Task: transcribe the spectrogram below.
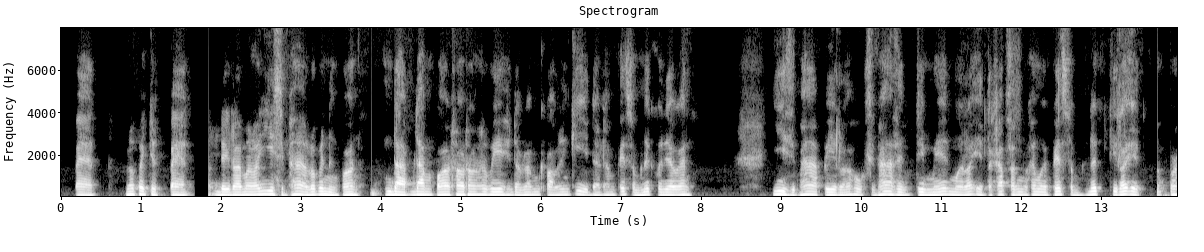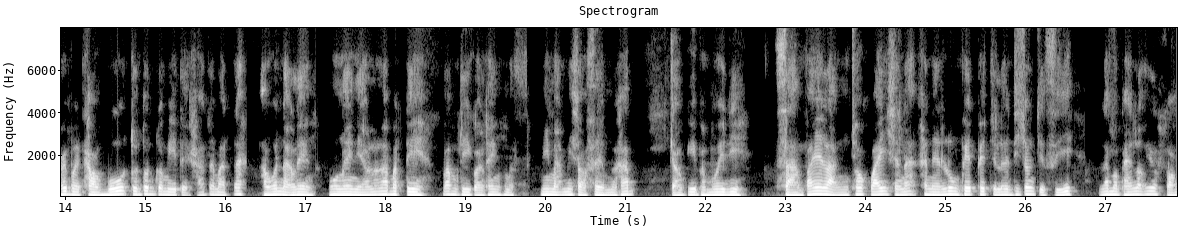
124.8 ลดไปจุด8เด็กดอยมา 125 ลดไป 1 ปอนด์ดาบดำปตททองทวี ดาบดำกระเป๋าลิงกี้ ดาบดำเพชรสมนึกคนเดียวกัน 25 ปี 165เซนติเมตรมวยร้อยเอ็ดนะครับสำหรับมวยเพชรสมนึกที่ร้อยเอ็ดประเภทมวยเข่าบู๊ต้นๆก็มีเตะขาตะมัดนะ เอากันหนักแรงวงในเหนียวแล้วรับมาตี บ้ามตีก่อนแทงมัดมีหมัดมีศอกเสริมนะครับ เก่ากีผมวยดีสามไฟหลังโชคไว้ชนะคะแนนลุ่งเพชรเพชรเจริญที่ช่องเจ็ดสี แล้วมาแพ้ล็อกยกสอง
